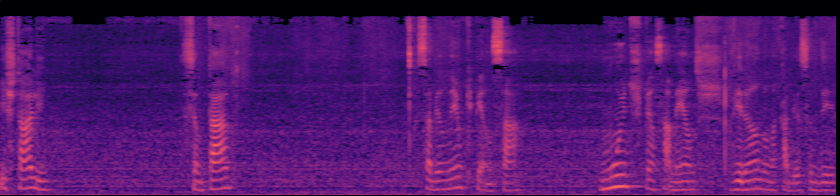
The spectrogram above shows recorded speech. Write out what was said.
e está ali, sentado, sabendo nem o que pensar, muitos pensamentos virando na cabeça dele,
